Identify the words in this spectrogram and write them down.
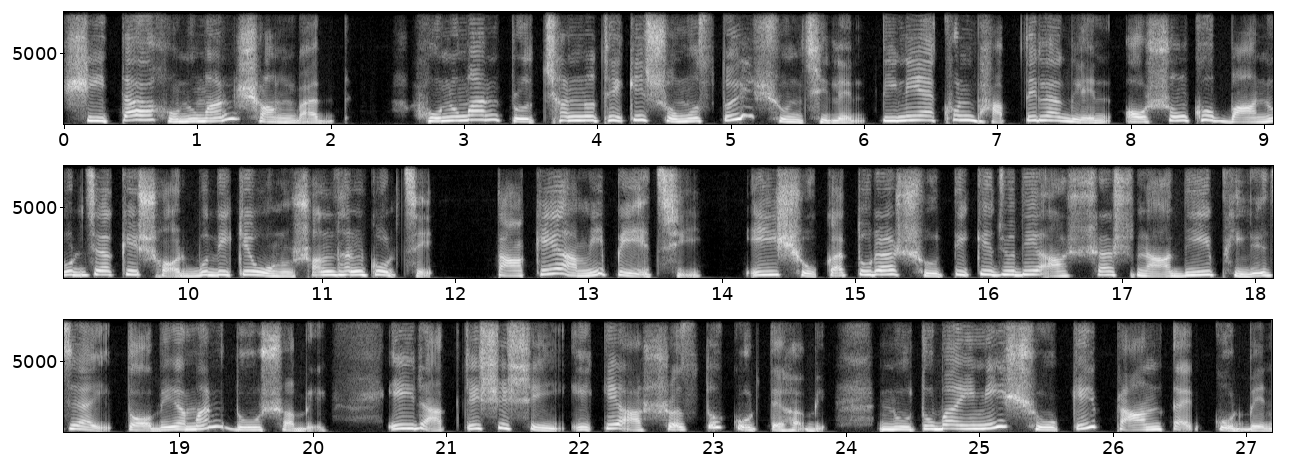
সীতা হনুমান সংবাদ। হনুমান প্রচ্ছন্ন থেকে সমস্তই শুনছিলেন। তিনি এখন ভাবতে লাগলেন, অসংখ্য বানর যাকে সর্বদিকে অনুসন্ধান করছে, তাকে আমি পেয়েছি। এই শোকাতুরা সতীকে যদি আশ্বাস না দিয়ে ফিরে যাই তবে আমার দোষ হবে। এই রাত্রে শেষেই একে আশ্বস্ত করতে হবে। নতুবা ইনি শোকে প্রাণ ত্যাগ করবেন।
